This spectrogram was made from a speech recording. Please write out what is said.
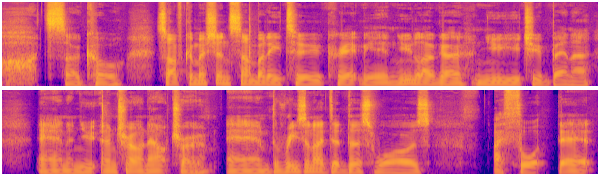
Oh, it's so cool. So I've commissioned somebody to create me a new logo, a new YouTube banner, and a new intro and outro. And the reason I did this was I thought that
